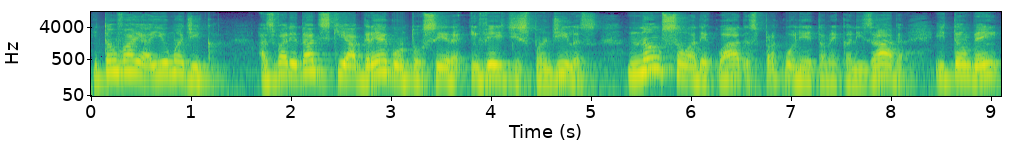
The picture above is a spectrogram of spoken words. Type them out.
Então vai aí uma dica. As variedades que agregam torceira em vez de expandi-las não são adequadas para colheita mecanizada e também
